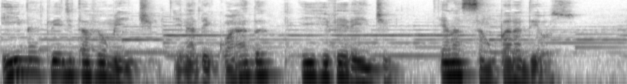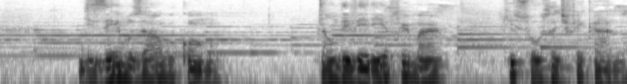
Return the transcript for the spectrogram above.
inacreditavelmente inadequada e irreverente elas são para Deus. Dizemos algo como: Não deveria afirmar que sou santificado,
